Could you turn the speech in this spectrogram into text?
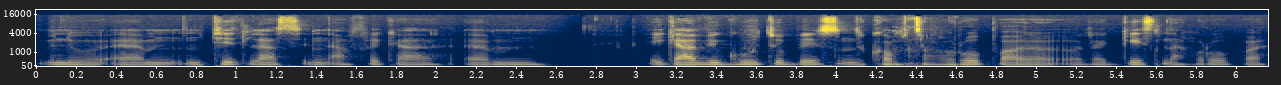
Wenn du ähm, einen Titel hast in Afrika, ähm, egal wie gut du bist und du kommst nach Europa oder, gehst nach Europa,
